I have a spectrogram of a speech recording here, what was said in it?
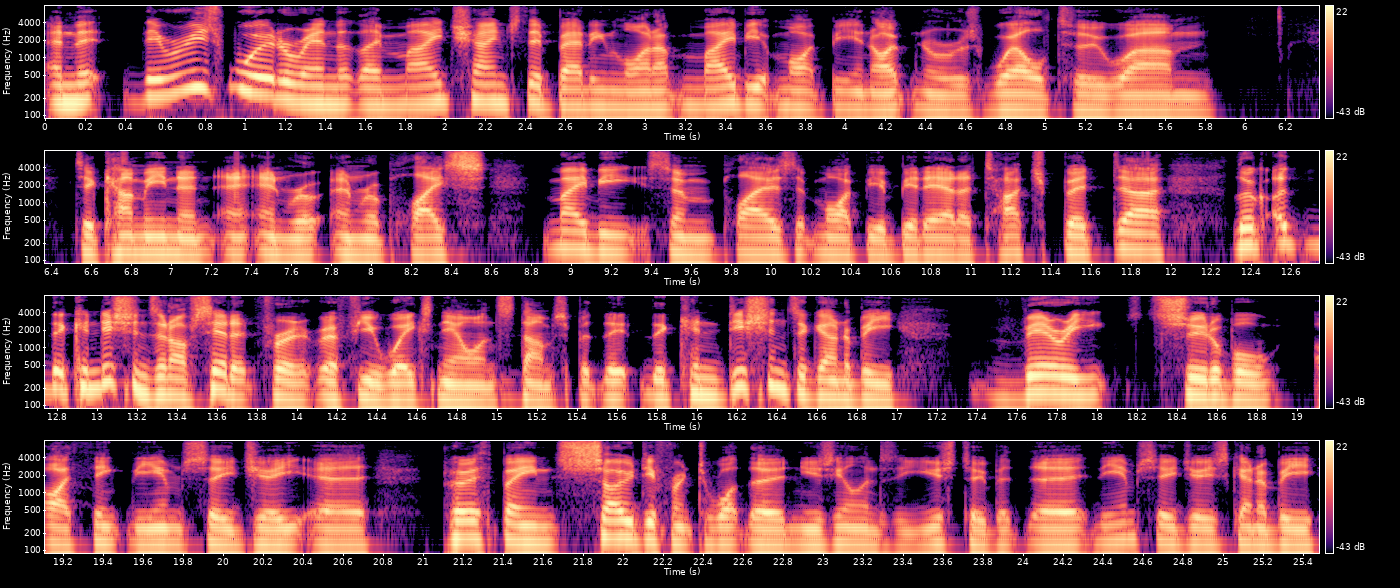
and th- there is word around that they may change their batting lineup. Maybe it might be an opener as well to. Um, to come in and and and, re- and replace maybe some players that might be a bit out of touch. But uh, look, uh, the conditions, and I've said it for a, a few weeks now on stumps, but the, the conditions are going to be very suitable. I think the MCG. Uh, Perth being so different to what the New Zealanders are used to, but the the MCG is going to be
